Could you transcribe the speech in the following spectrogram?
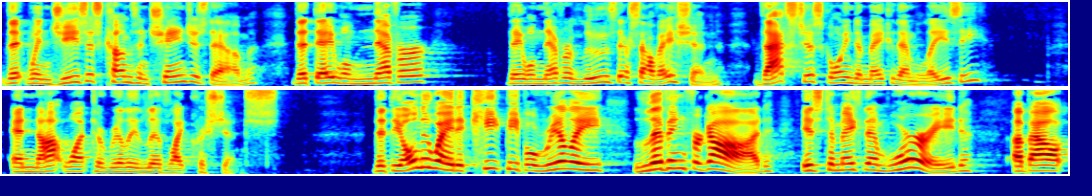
that when Jesus comes and changes them, that they will never they will never lose their salvation, that's just going to make them lazy and not want to really live like Christians. That the only way to keep people really living for God is to make them worried about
